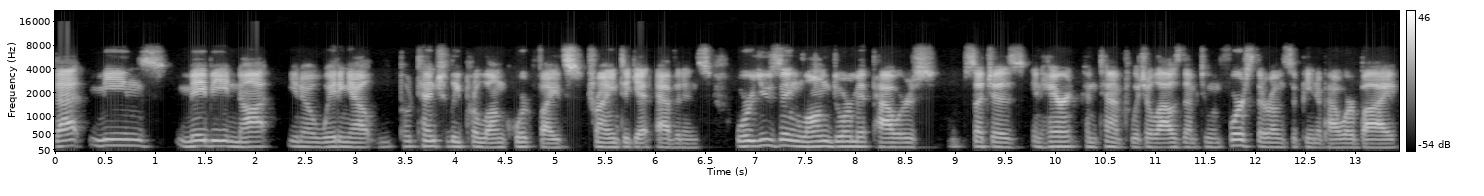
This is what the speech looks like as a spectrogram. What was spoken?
that means maybe not you know, waiting out potentially prolonged court fights trying to get evidence, or using long dormant powers such as inherent contempt, which allows them to enforce their own subpoena power by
